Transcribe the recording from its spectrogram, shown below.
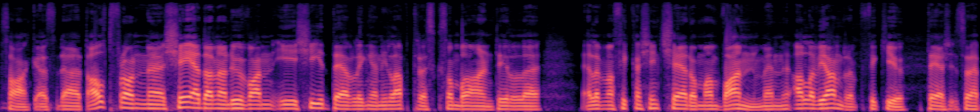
saker? Så där, att allt från uh, skedarna du vann i skidtävlingen i Lappträsk som barn till, eh, eller man fick kanske inte sked om man vann, men alla vi andra fick ju te, så här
